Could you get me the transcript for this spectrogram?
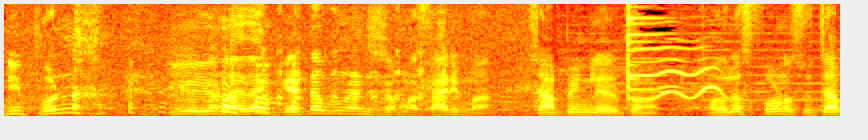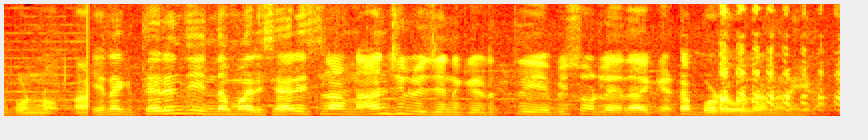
நீ பொண்ணு. ஐயோ ஏதாவது கெட்டப் நினைச்சிட்டமா சாரிம்மா ஷாப்பிங்ல இருப்பாங்க. முதல்ல ஃபோனை சுவிச் ஆஃப் பண்ணணும். எனக்கு தெரிஞ்சு இந்த மாதிரி சாரீஸ்லாம் நாஞ்சில் விஜயனுக்கு எடுத்து எபிசோட்ல ஏதாவது கெட்டப் போட விடலாம்னு நினைக்கிறேன்.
